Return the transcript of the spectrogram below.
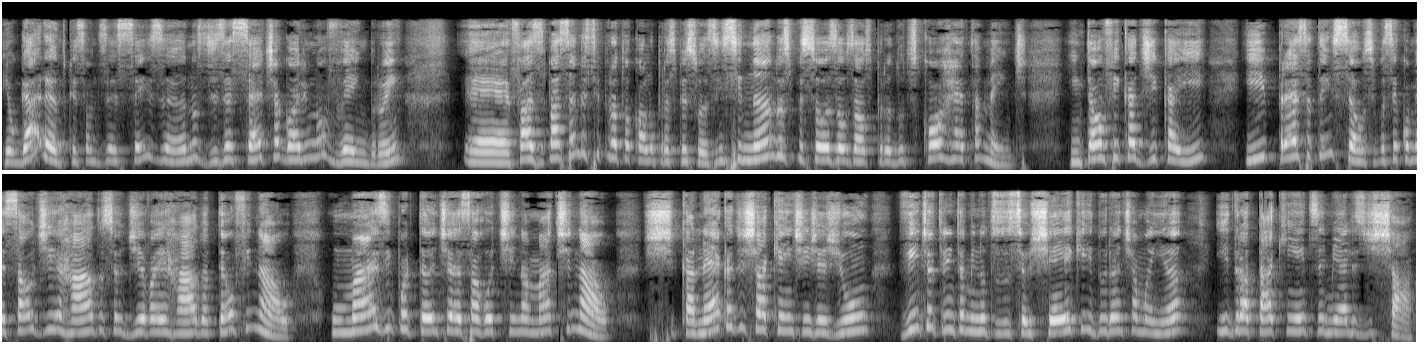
Eu garanto que são 16 anos, 17 agora em novembro, hein? É, faz, passando esse protocolo para as pessoas, ensinando as pessoas a usar os produtos corretamente. Então fica a dica aí e presta atenção. Se você começar o dia errado, seu dia vai errado até o final. O mais importante é essa rotina matinal. Caneca de chá quente em jejum, 20 a 30 minutos do seu shake e durante a manhã hidratar 500 ml de chá.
